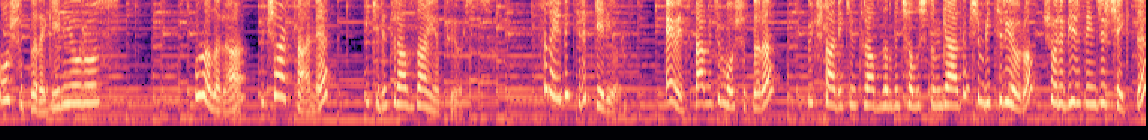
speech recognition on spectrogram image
boşluklara geliyoruz. Buralara üçer tane ikili trabzan yapıyoruz. Sırayı bitirip geliyorum. Evet ben bütün boşluklara 3 tane ikili trabzanımı çalıştım geldim. Şimdi bitiriyorum. Şöyle bir zincir çektim.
